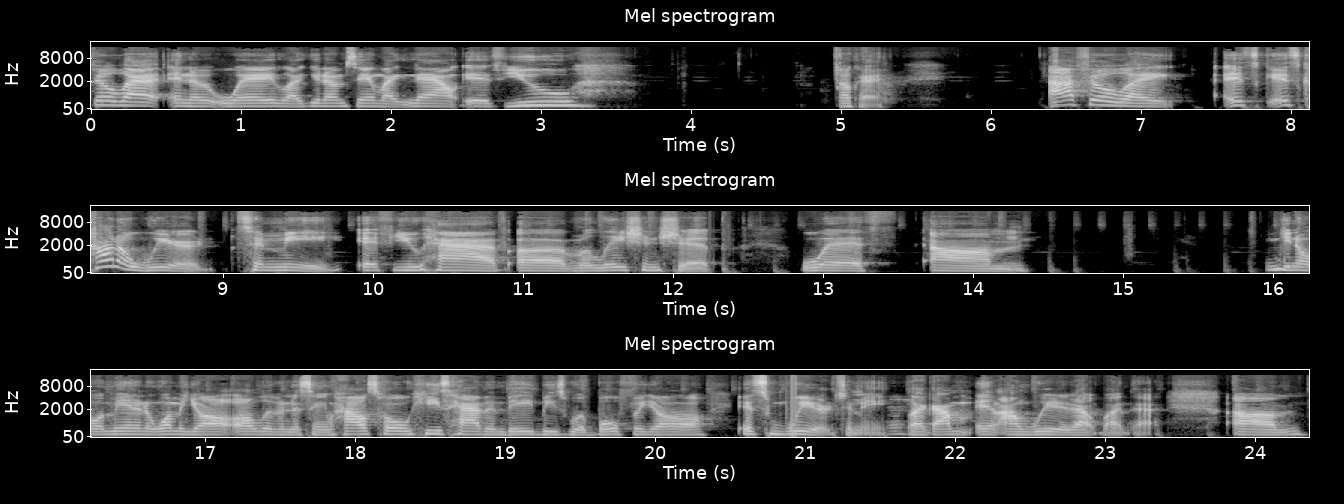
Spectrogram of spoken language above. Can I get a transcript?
feel that in a way, like you know what I'm saying. Like now, if you okay, I feel like it's it's kind of weird to me if you have a relationship with um you know a man and a woman y'all all live in the same household he's having babies with both of y'all it's weird to me Mhm. like i'm i'm weirded out by that um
